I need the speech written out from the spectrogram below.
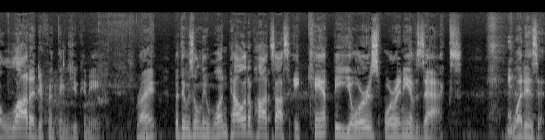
a lot of different things you can eat, right? but there was only one pallet of hot sauce. It can't be yours or any of Zac's. What is it?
